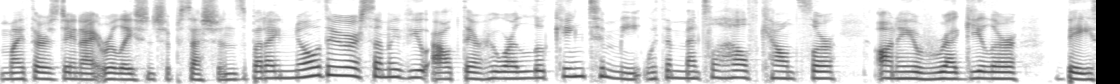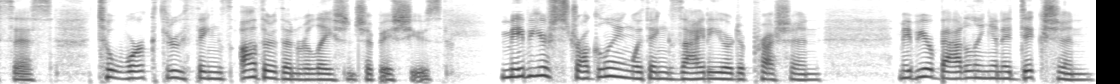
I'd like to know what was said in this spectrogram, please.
my Thursday night relationship sessions, but I know there are some of you out there who are looking to meet with a mental health counselor on a regular basis to work through things other than relationship issues. Maybe you're struggling with anxiety or depression. Maybe you're battling an addiction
